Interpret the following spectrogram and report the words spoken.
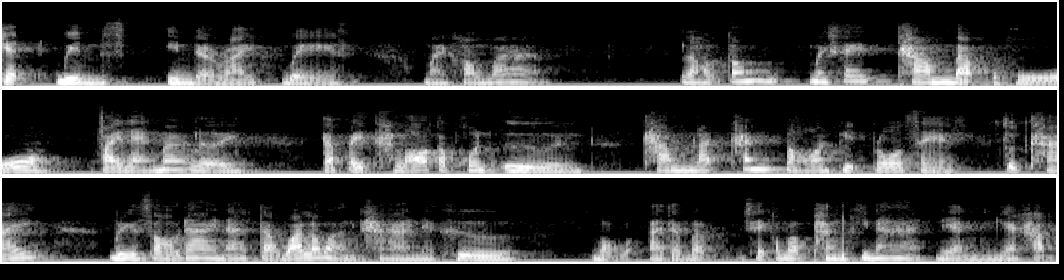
get wins in the right ways หมายความว่าเราต้องไม่ใช่ทำแบบโอ้โหไฟแรงมากเลย แต่ไปทะเลาะกับคนอื่นทำรัดขั้นตอนผิดโปรเซสสุดท้ายรีซอลได้นะ แต่ว่าระหว่างทางเนี่ยคือ บอกอาจจะแบบใช้คำว่าพังพินาศเนี่ยอย่างเงี้ยครับ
